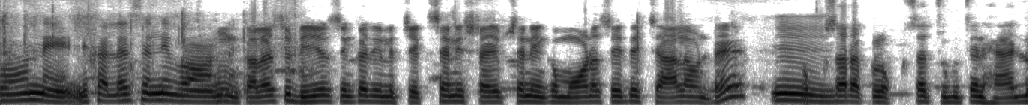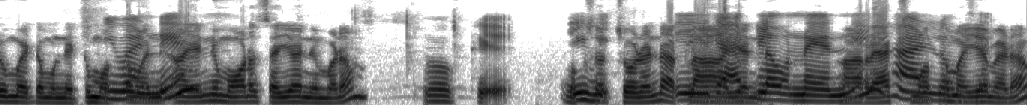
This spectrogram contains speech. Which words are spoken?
బాగున్నాయండి కలర్స్ అన్ని బాగున్నాయి. కలర్స్ డిజైన్స్ ఇంకా దీనిలో చెక్స్ అని స్ట్రైప్స్ అని ఇంకా మోడల్స్ అయితే చాలా ఉంటాయి. ఒకసారి అక్కడ ఒకసారి చూపించండి హ్యాండ్లూమ్ ఐటమ్ నెట్ మొత్తం? అన్ని మోడల్స్ అయ్యాయి మేడం. ఓకే. చూడండి అట్లా మొత్తం అయ్యా మేడం.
